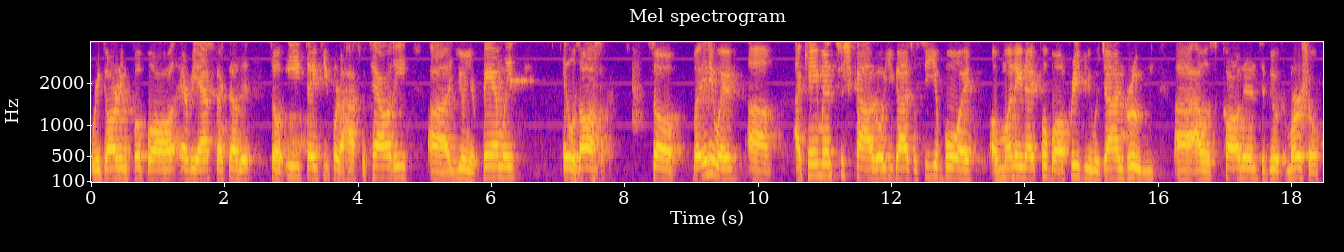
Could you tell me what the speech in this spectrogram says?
regarding football, every aspect of it. So E, thank you for the hospitality, uh, you and your family. It was awesome. So, but anyway, um, I came into Chicago. You guys will see your boy on Monday Night Football preview with Jon Gruden. Uh, I was called in to do a commercial,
